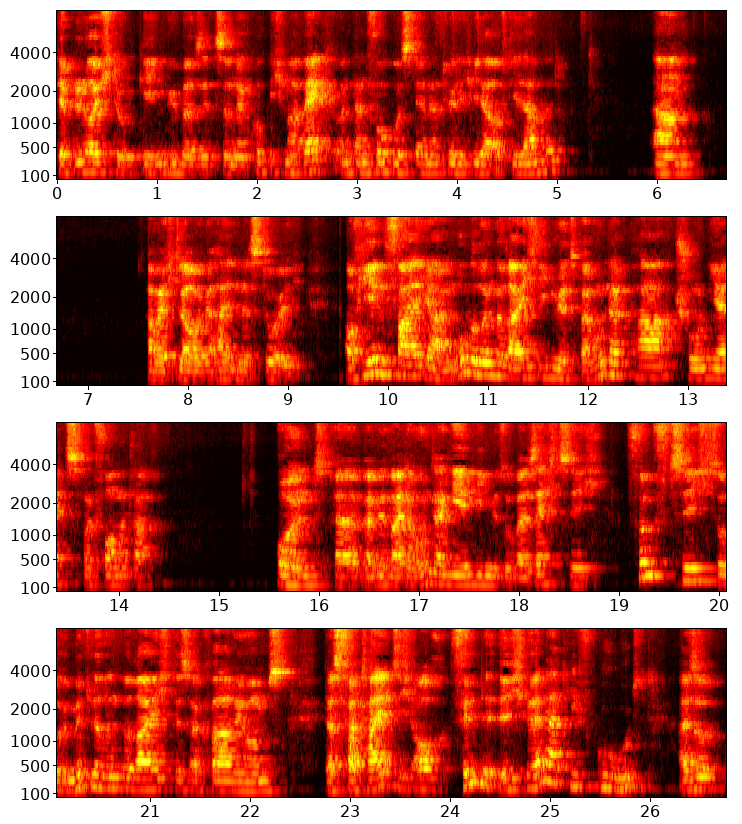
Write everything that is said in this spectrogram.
der Beleuchtung gegenüber sitze und dann gucke ich mal weg und dann fokus der natürlich wieder auf die Lampe. Ähm, aber ich glaube, wir halten das durch. Auf jeden Fall, ja, im oberen Bereich liegen wir jetzt bei 100 Paar, schon jetzt, heute Vormittag. Und äh, wenn wir weiter runtergehen, liegen wir so bei 60, 50, so im mittleren Bereich des Aquariums. Das verteilt sich auch, finde ich, relativ gut. Also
